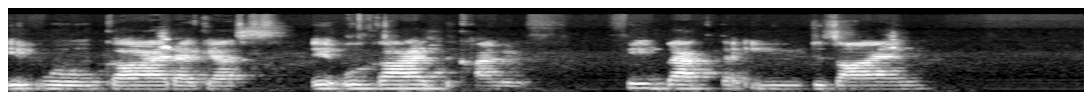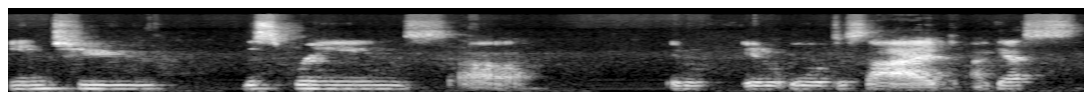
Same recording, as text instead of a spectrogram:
it will guide, I guess, it will guide the kind of feedback that you design into the screens. Uh, it'll, it'll, it'll decide, I guess,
